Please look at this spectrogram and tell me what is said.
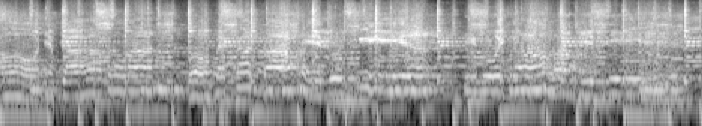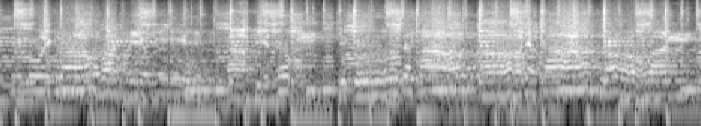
អបកាប្រវ័នក៏បែកខាត់បានទេពុកងារពីមួយក្របានពីនេះពីមួយក្របានពីនេះតាពីទុកជាគូសាហាវអបកាប្រវ័ន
